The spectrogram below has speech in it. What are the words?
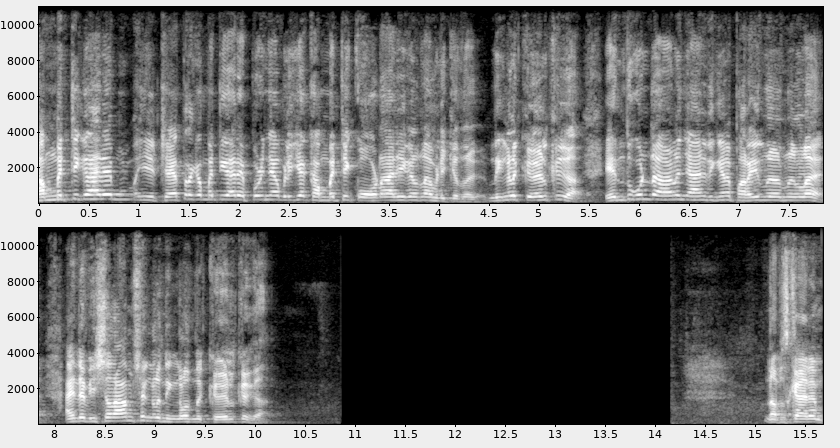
കമ്മിറ്റിക്കാരെ ഈ ക്ഷേത്ര കമ്മിറ്റിക്കാരെ എപ്പോഴും ഞാൻ വിളിക്കുക കമ്മിറ്റി കോടാലികൾ എന്നാണ് വിളിക്കുന്നത്. നിങ്ങൾ കേൾക്കുക. എന്തുകൊണ്ടാണ് ഞാനിതിങ്ങനെ പറയുന്നത് എന്നുള്ള അതിന്റെ വിശദാംശങ്ങൾ നിങ്ങളൊന്ന് കേൾക്കുക. നമസ്കാരം.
